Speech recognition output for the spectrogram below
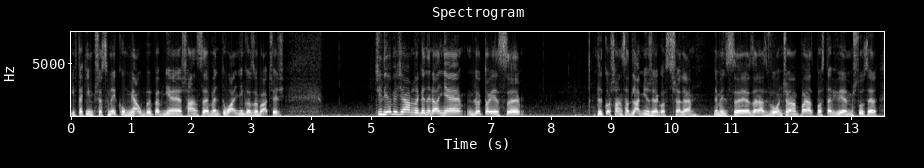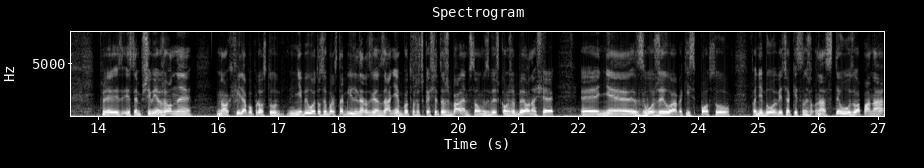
i w takim przesmyku miałby pewnie szansę ewentualnie go zobaczyć. Czyli ja wiedziałem, że generalnie to jest e, tylko szansa dla mnie, że ja go strzelę. No więc e, zaraz wyłączyłem aparat, postawiłem sztucer, przy- jestem przymierzony. No chwila po prostu, nie było to super stabilne rozwiązanie, bo troszeczkę się też bałem z tą zwyżką, żeby ona się e, nie złożyła w jakiś sposób. To nie było, wiecie, jak jest ona z tyłu złapana,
